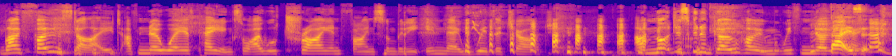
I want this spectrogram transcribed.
My phone's died. I've no way of paying, so I will try and find somebody in there with a charger. I'm not just going to go home with no. That is pay. a,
